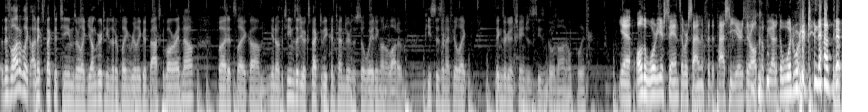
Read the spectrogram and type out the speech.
there's a lot of like unexpected teams or like younger teams that are playing really good basketball right now. But it's like, um, you know, the teams that you expect to be contenders are still waiting on a lot of pieces, and I feel like things are going to change as the season goes on. Hopefully, yeah, all the Warriors fans that were silent for the past two years, they're all coming out of the woodwork now. Yep,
